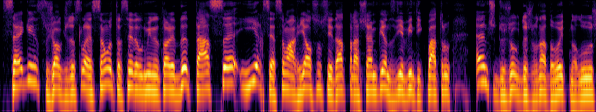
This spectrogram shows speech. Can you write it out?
Seguem-se os jogos da seleção, a terceira eliminatória da Taça e a recepção à Real Sociedade para a Champions, dia 24, antes do jogo da jornada 8 na Luz,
